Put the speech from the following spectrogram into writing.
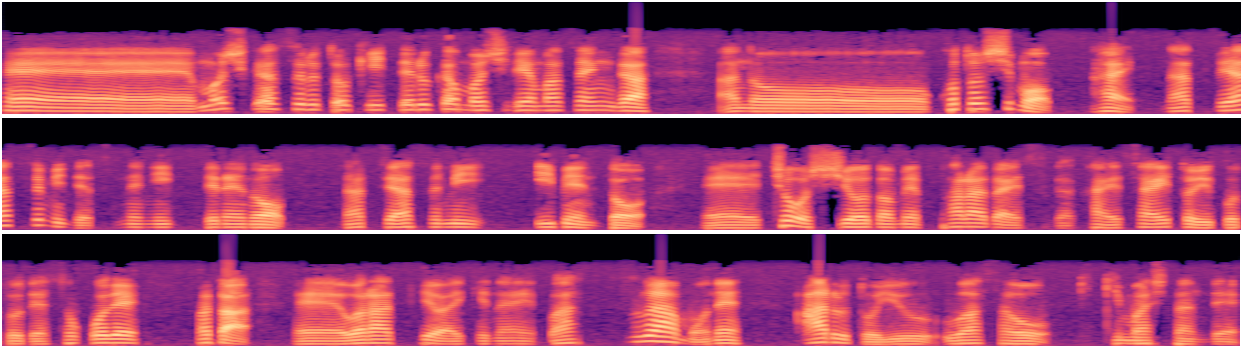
えー、もしかすると聞いてるかもしれませんが、あのー、今年も、はい、夏休みですね、日テレの夏休みイベント、えー、超汐留パラダイスが開催ということで、そこでまた、えー、笑ってはいけないバスツアーもね、あるという噂を聞きましたんで、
